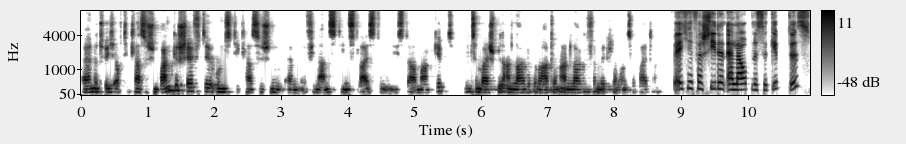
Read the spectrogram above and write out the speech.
Äh, natürlich auch die klassischen Bankgeschäfte und die klassischen ähm, Finanzdienstleistungen, die es da am Markt gibt, wie zum Beispiel Anlageberatung, Anlagevermittlung und so weiter. Welche verschiedenen Erlaubnisse gibt es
